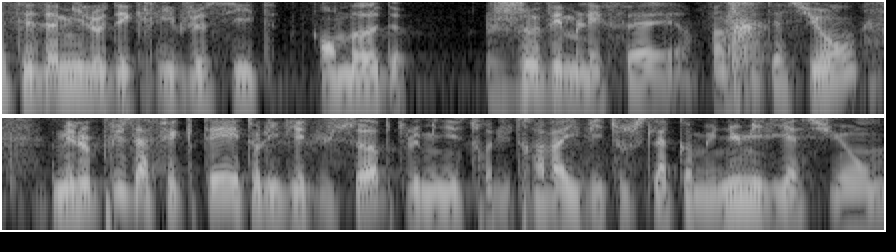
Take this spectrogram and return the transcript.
Ses amis le décrivent, je cite, en mode je vais me les faire, fin de citation. Mais le plus affecté est Olivier Dussopt. Le ministre du Travail vit tout cela comme une humiliation.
